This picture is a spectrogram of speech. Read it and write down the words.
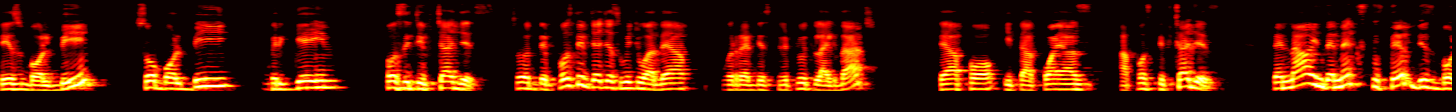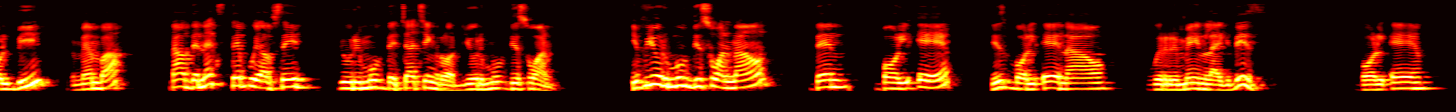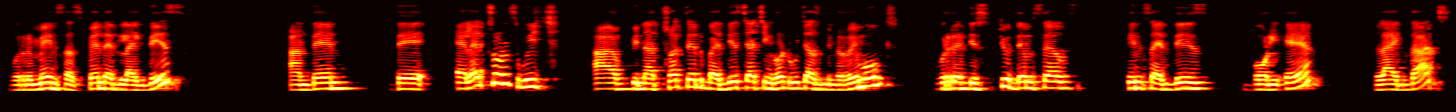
this ball B. So ball B will gain positive charges. So the positive charges which were there will redistribute like that. Therefore, it acquires a positive charges. Then now in the next step, this ball B, remember, now the next step we have said you remove the charging rod, you remove this one. If you remove this one now, then ball A, this ball A now will remain like this. Ball A will remain suspended like this. And then the electrons which have been attracted by this charging rod which has been removed will redistribute themselves inside this ball A like that.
